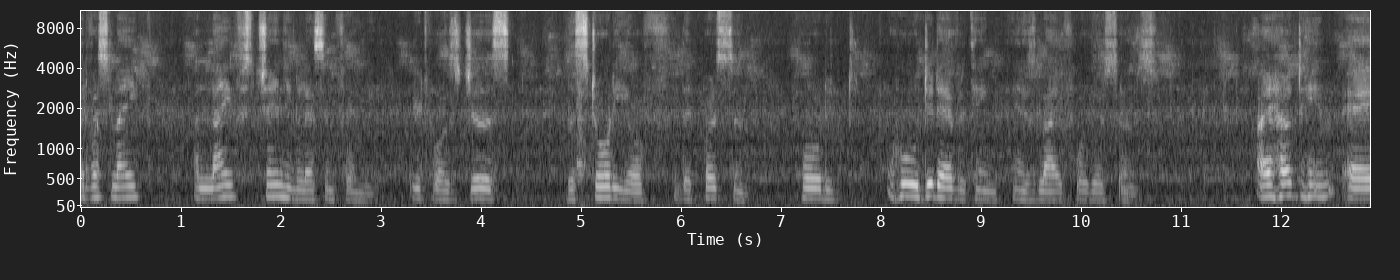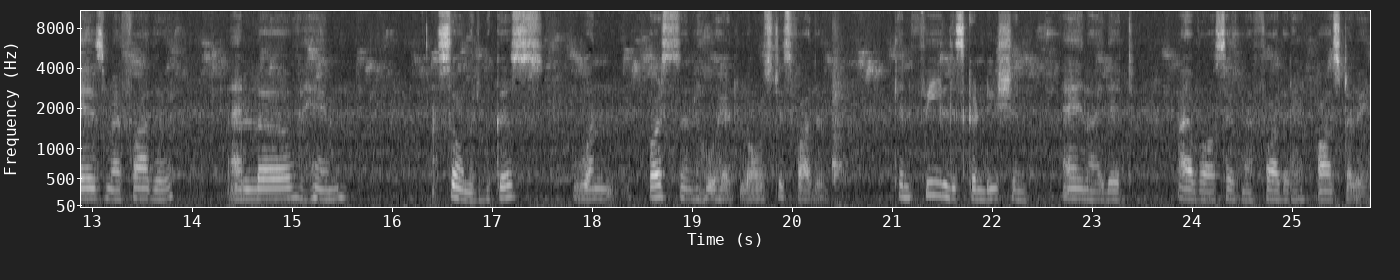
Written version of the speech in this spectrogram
It was like a life changing lesson for me. It was just the story of that person who did who did everything in his life for their sons I hugged him as my father and love him so much because one person who had lost his father can feel this condition and I did. I was as my father had passed away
